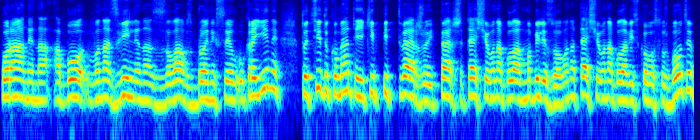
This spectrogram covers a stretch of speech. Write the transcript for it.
поранена, або вона звільнена з лав Збройних сил України, то ці документи, які підтверджують перше, те, що вона була мобілізована, те, що вона була військовослужбовцем,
